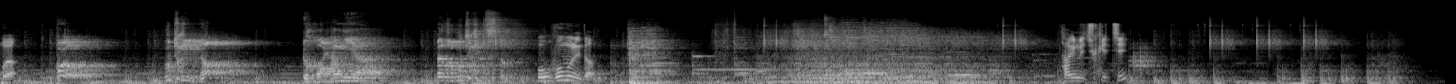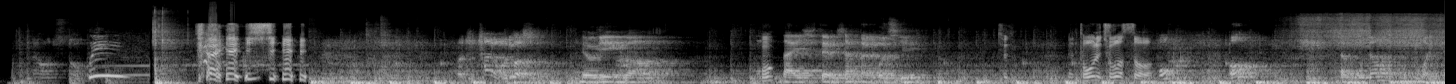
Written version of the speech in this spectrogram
뭐야? 뭐야 어떻게 있냐? 어, 형이야. 야너 어떻게 됐어? 오, 후문이다. 당연히 죽겠지? 야 어딨어? 야, 이씨. 야 저 차에 어디 갔어? 여기인가? 어? 나 이 시대를 시작할 것이. 저, 도원이 죽었어. 어? 어? 나 모자만 갖고 있냐?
